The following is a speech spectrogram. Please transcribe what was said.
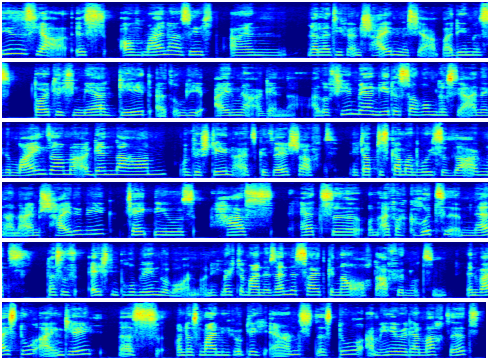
Dieses Jahr ist aus meiner Sicht ein relativ entscheidendes Jahr, bei dem es deutlich mehr geht als um die eigene Agenda. Also vielmehr geht es darum, dass wir eine gemeinsame Agenda haben und wir stehen als Gesellschaft, ich glaube, das kann man ruhig so sagen, an einem Scheideweg. Fake News, Hass, Hetze und einfach Grütze im Netz, das ist echt ein Problem geworden. Und ich möchte meine Sendezeit genau auch dafür nutzen. Denn weißt du eigentlich, dass, und das meine ich wirklich ernst, dass du am Hebel der Macht sitzt,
